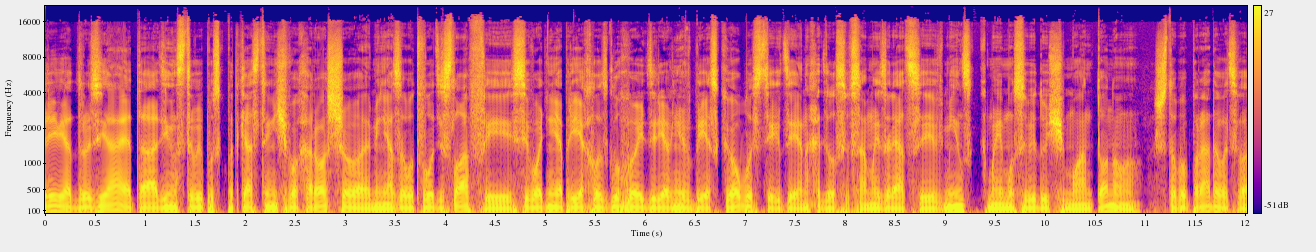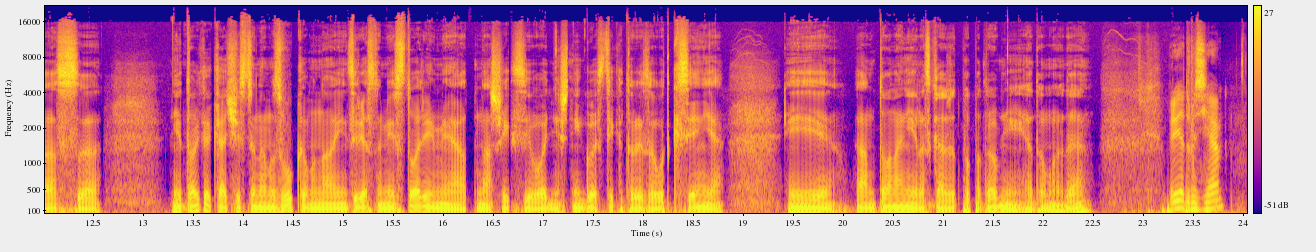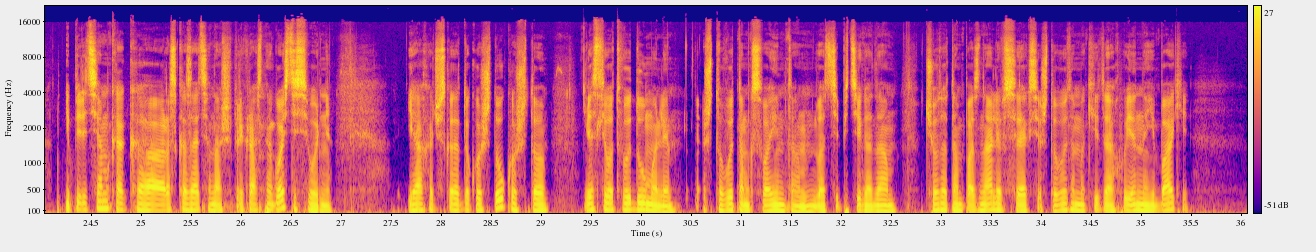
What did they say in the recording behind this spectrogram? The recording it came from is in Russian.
Привет, друзья! Это одиннадцатый выпуск подкаста «Ничего хорошего». Меня зовут Владислав, и сегодня я приехал из глухой деревни в Брестской области, где я находился в самоизоляции в Минск, к моему соведущему Антону, чтобы порадовать вас э, не только качественным звуком, но и интересными историями от нашей сегодняшней гости, которую зовут Ксения. И Антон о ней расскажет поподробнее, я думаю, да? Привет, друзья! И перед тем, как э, рассказать о нашей прекрасной гости сегодня, я хочу сказать такую штуку, что если вот вы думали, что вы там к своим там 25 годам что-то там познали в сексе, что вы там какие-то охуенные ебаки,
